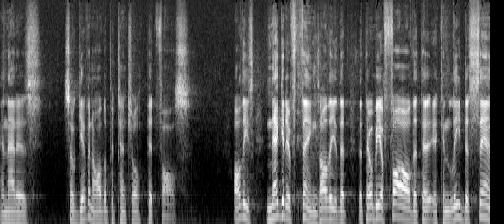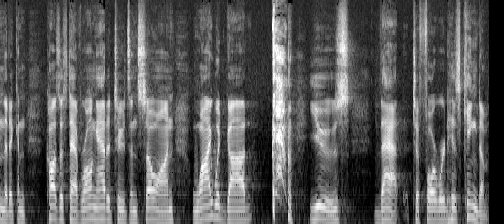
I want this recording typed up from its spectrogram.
and that is so, given all the potential pitfalls, all these negative things, all the, that, that there'll be a fall, that the, it can lead to sin, that it can cause us to have wrong attitudes, and so on, why would God use that to forward his kingdom?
